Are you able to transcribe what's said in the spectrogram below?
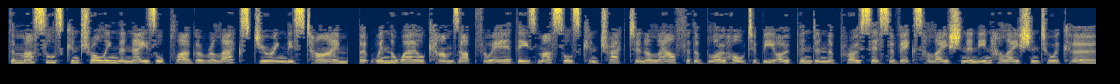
The muscles controlling the nasal plug are relaxed during this time, but when the whale comes up for air these muscles contract and allow for the blowhole to be opened and the process of exhalation and inhalation to occur.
